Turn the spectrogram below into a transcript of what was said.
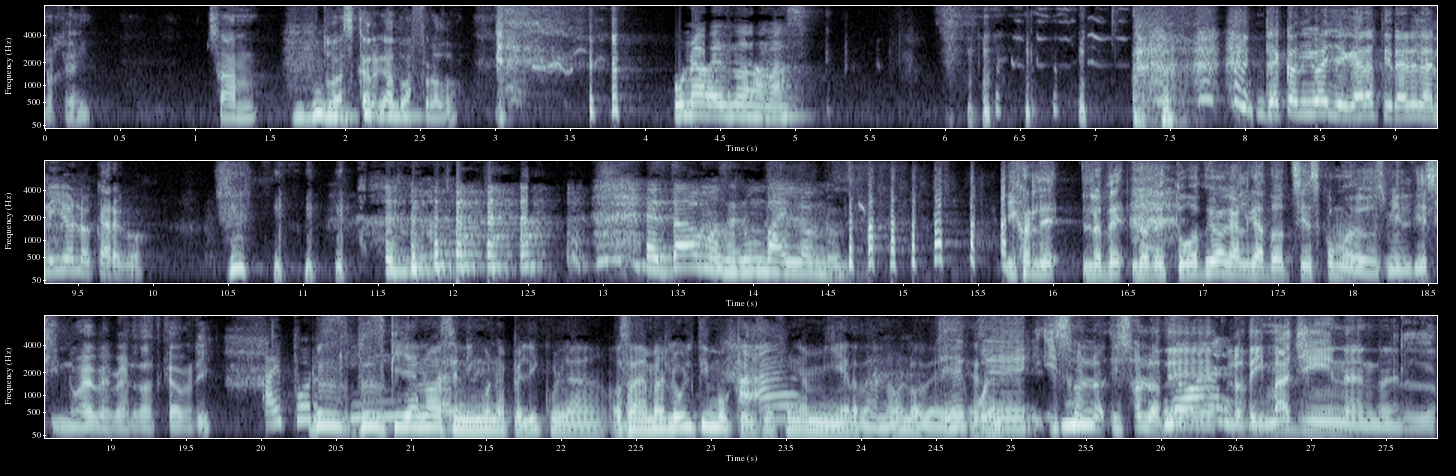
Ok. Sam, ¿tú has cargado a Frodo? Una vez nada más. Ya cuando iba a llegar a tirar el anillo, lo cargo. Estábamos en un bailongo. Híjole, lo de, lo de tu odio a Gal Gadot sí es como de 2019, ¿verdad, Cabri? Ay, ¿por Pues, qué? pues es que ya no hace ninguna película. O sea, además lo último que hizo Ah. fue una mierda, ¿no? Lo de. ¿Qué, ese- güey? Hizo, lo, hizo lo, de, No. lo de Imagine en el...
